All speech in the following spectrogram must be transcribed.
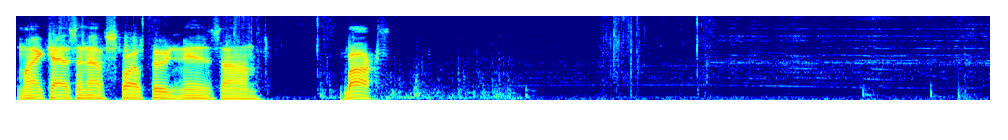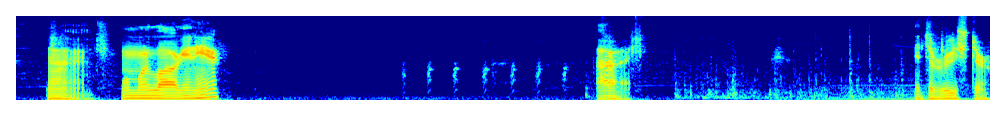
Mike has enough spoiled food in his um, box. Alright, one more log in here. Alright. It's a rooster.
